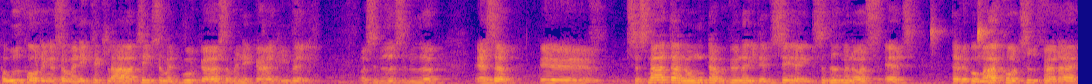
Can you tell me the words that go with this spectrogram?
har udfordringer, som man ikke kan klare, ting, som man burde gøre, som man ikke gør alligevel, og så videre, så videre. Altså, øh, så snart der er nogen, der begynder at identificere en, så ved man også, at der vil gå meget kort tid, før der er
